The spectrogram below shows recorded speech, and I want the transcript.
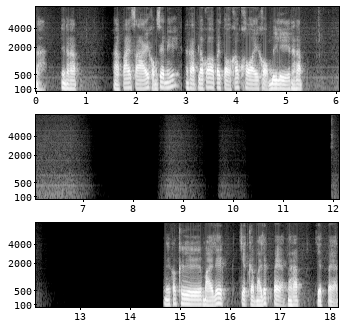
อะนี่นะครับปลายสายของเส้นนี้นะครับ แล้วก็ไปต่อเข้าคอยของรีเลย์นะครับ นี่ก็คือหมายเลขเจ็ดกับหมายเลขแปดนะครับเจ็ดแปด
